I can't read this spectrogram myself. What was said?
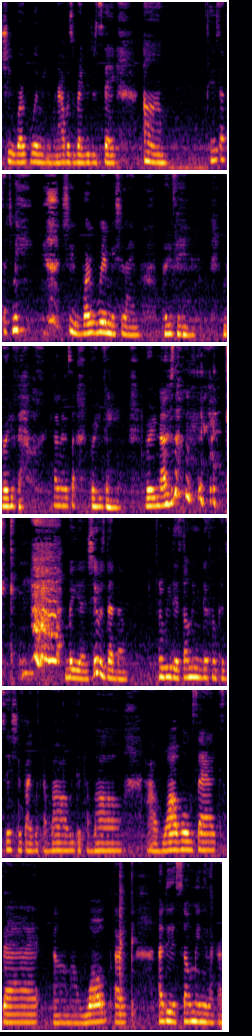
she worked with me when I was ready to say, um, can you stop touching me? she worked with me. She like, Birdie Van, Birdie Val. I know it's like, Birdie Van, Birdie nice. But yeah, she was that though. And we did so many different positions, like with the ball, we did the ball. I wobbled to side. Um, I walked, like, I did so many, like I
